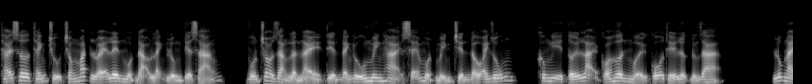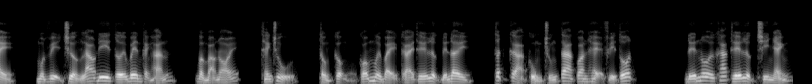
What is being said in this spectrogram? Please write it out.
Thái sơ thánh chủ trong mắt lóe lên một đạo lạnh lùng tia sáng, vốn cho rằng lần này tiến đánh u minh hải sẽ một mình chiến đấu anh dũng, không nghĩ tới lại có hơn mười cỗ thế lực đứng ra. Lúc này, một vị trưởng lão đi tới bên cạnh hắn, bẩm báo nói, thánh chủ, tổng cộng có mười bảy cái thế lực đến đây, tất cả cùng chúng ta quan hệ phi tốt. Đến nơi khác thế lực chi nhánh,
